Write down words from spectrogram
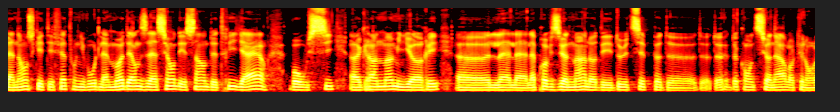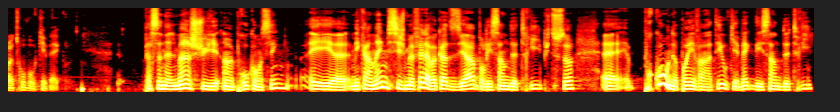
l'annonce qui a été faite au niveau de la modernisation des centres de tri hier va aussi grandement améliorer l'approvisionnement la, des deux types de, de, que l'on retrouve au Québec. Personnellement, je suis un pro consigne, et euh, mais quand même, si je me fais l'avocat du diable pour les centres de tri puis tout ça, euh, pourquoi on n'a pas inventé au Québec des centres de tri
